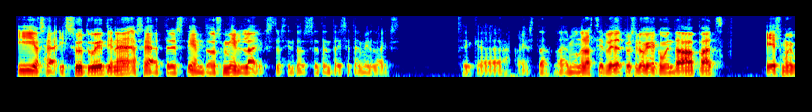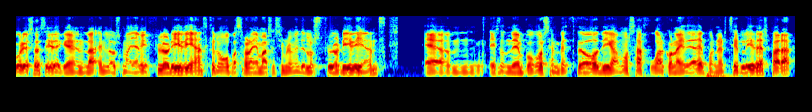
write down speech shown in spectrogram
Y, o sea, y su tweet tiene, o sea, 300.000 likes, 377.000 likes. Así que ahí está. El mundo de las cheerleaders, pero sí lo que comentaba Patch es muy curioso, sí, de que en, los Miami Floridians, que luego pasaron a llamarse simplemente los Floridians, em, es donde un poco se empezó, digamos, a jugar con la idea de poner cheerleaders para,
